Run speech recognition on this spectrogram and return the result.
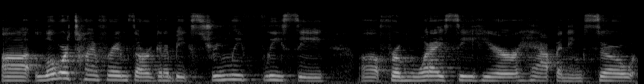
uh, lower time frames are going to be extremely fleecy uh, from what I see here happening. So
